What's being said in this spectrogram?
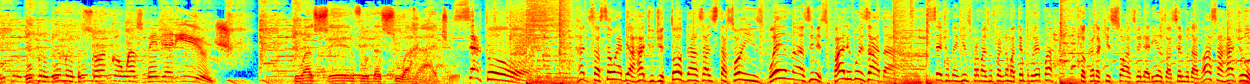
O programa só com as velharias do acervo da sua rádio. Certo! Rádio Estação Web, a rádio de todas as estações. Buenas e me espalho, gurizada! Sejam bem-vindos para mais um programa Tempo do EPA, tocando aqui só as velharias do acervo da nossa rádio,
